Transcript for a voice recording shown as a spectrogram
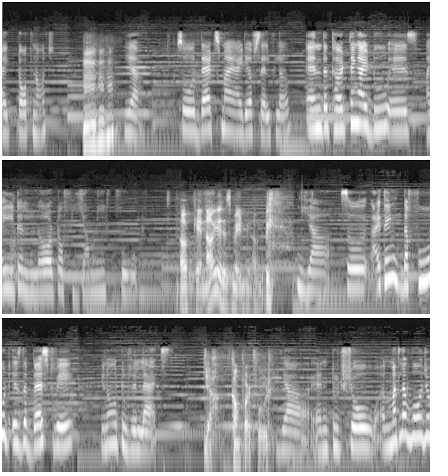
like top notch Mm-hmm. yeah. So that's my idea of self love and the third thing i do is i eat a lot of yummy food. Okay, now you just made me hungry. yeah. So i think the food is the best way you know to relax yeah, comfort food. Yeah and to show मतलब वो जो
